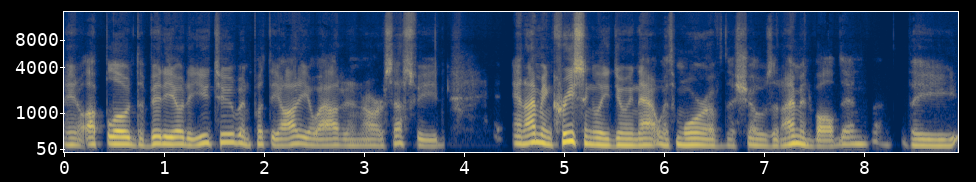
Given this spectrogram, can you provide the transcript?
You know, upload the video to YouTube and put the audio out in an RSS feed. And I'm increasingly doing that with more of the shows that I'm involved in. The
